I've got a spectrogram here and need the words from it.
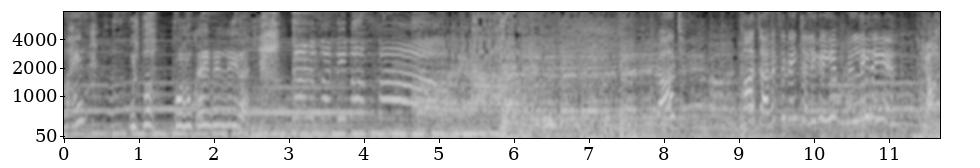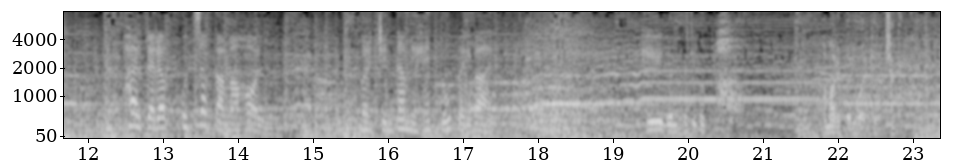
महेंद्र पुष्पा गोलू कहीं मिल नहीं रहा। है राज माँ अचानक से कहीं चली गई है मिल नहीं रही है। क्या? हर तरफ़ उत्सव का माहौल पर चिंता में है दो परिवार। हे गणपति बप्पा हमारे परिवार की रक्षा करना।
